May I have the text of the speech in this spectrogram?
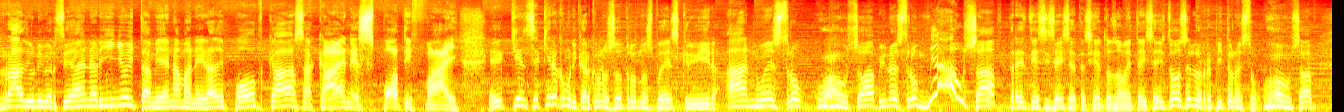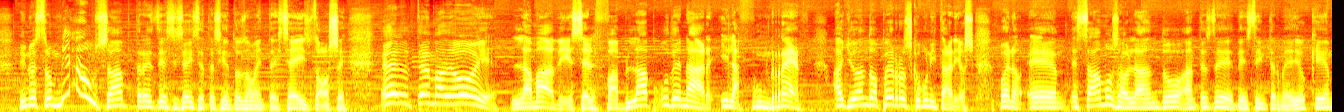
Radio Universidad de Nariño y también a manera de podcast acá en Spotify. Eh, quien se quiera comunicar con nosotros nos puede escribir a nuestro WhatsApp y nuestro MiauSap 316-796-12. Lo repito, nuestro WhatsApp y nuestro MiauSap 316-796-12. El tema de hoy, la MADIS, el Fab Lab Udenar y la FUNRED, ayudando a perros comunitarios. Bueno, eh, estábamos hablando antes de, este intermedio que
